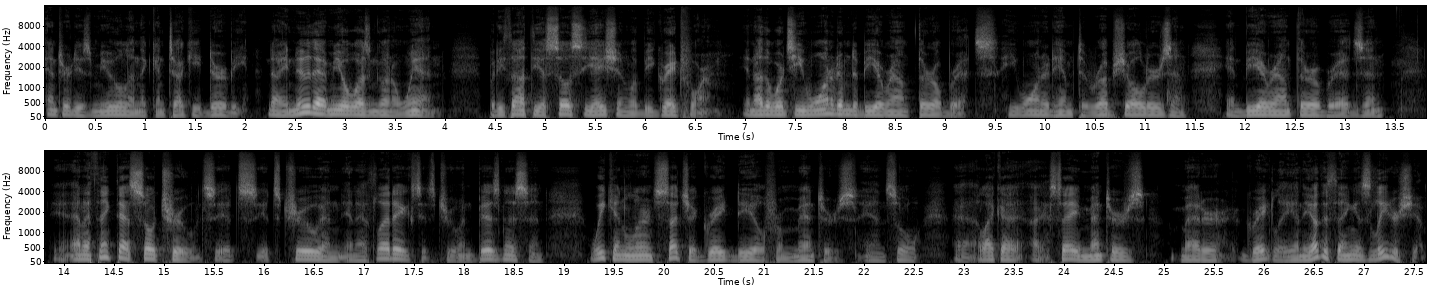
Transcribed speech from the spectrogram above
entered his mule in the Kentucky Derby. Now, he knew that mule wasn't going to win, but he thought the association would be great for him. In other words, he wanted him to be around thoroughbreds. He wanted him to rub shoulders and, and be around thoroughbreds. And, and I think that's so true. It's, it's, it's true in, in athletics, it's true in business, and we can learn such a great deal from mentors. And so, uh, like I, I say, mentors matter greatly. And the other thing is leadership.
